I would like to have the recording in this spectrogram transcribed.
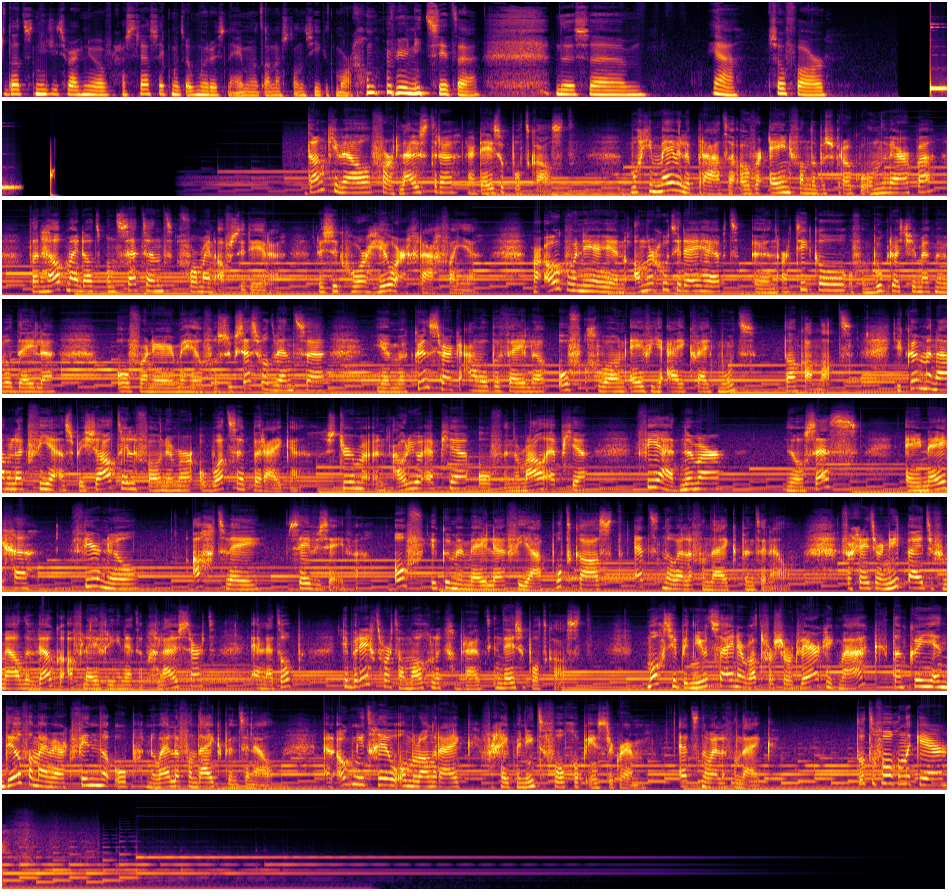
dat is niet iets waar ik nu over ga stressen. Ik moet ook mijn rust nemen, want anders dan zie ik het morgen weer niet zitten. Dus um, ja, so far. Dankjewel voor het luisteren naar deze podcast. Mocht je mee willen praten over een van de besproken onderwerpen, dan helpt mij dat ontzettend voor mijn afstuderen. Dus ik hoor heel erg graag van je. Maar ook wanneer je een ander goed idee hebt, een artikel of een boek dat je met me wilt delen, of wanneer je me heel veel succes wilt wensen, je me kunstwerken aan wilt bevelen of gewoon even je ei kwijt moet, dan kan dat. Je kunt me namelijk via een speciaal telefoonnummer op WhatsApp bereiken. Stuur me een audio-appje of een normaal appje via het nummer 06 19 40 8277. Of je kunt me mailen via podcast.noellevandijk.nl. Vergeet er niet bij te vermelden welke aflevering je net hebt geluisterd. En let op, je bericht wordt dan mogelijk gebruikt in deze podcast. Mocht je benieuwd zijn naar wat voor soort werk ik maak, dan kun je een deel van mijn werk vinden op noellevandijk.nl. En ook niet geheel onbelangrijk, vergeet me niet te volgen op Instagram, Noelle Tot de volgende keer!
